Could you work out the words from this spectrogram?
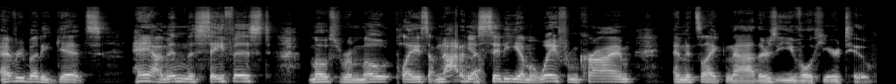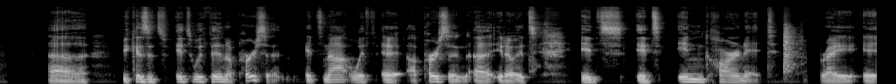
Everybody gets hey i'm in the safest most remote place. I'm not in Yeah. the city. I'm away from crime. And it's like nah there's evil here too. Uh because it's it's within a person. It's not with a, a person. Uh you know it's it's it's incarnate right in,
